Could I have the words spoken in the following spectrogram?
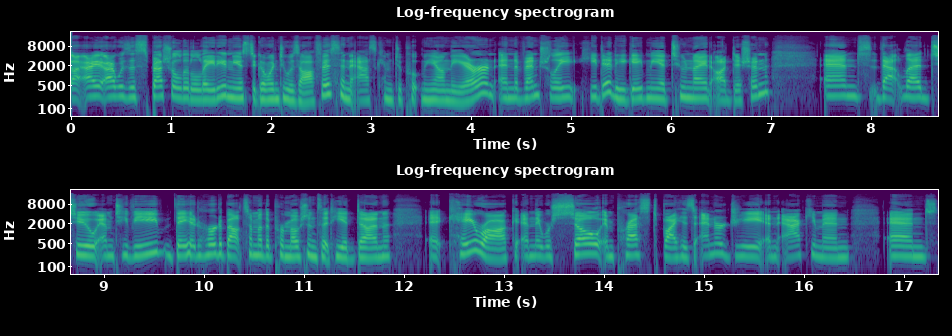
I, I was a special little lady and used to go into his office and ask him to put me on the air. And, and eventually he did. He gave me a two night audition and that led to MTV. They had heard about some of the promotions that he had done at K Rock, and they were so impressed by his energy and acumen and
